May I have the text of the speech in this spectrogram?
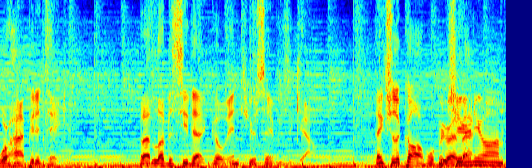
We're happy to take it. But I'd love to see that go into your savings account. Thanks for the call. We'll be We're right cheering back. you on.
